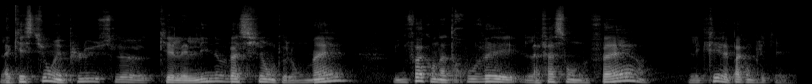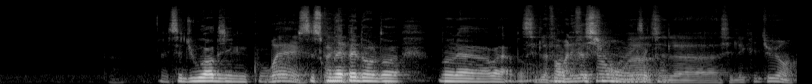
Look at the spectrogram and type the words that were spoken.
La question est plus le quelle est l'innovation que l'on met. Une fois qu'on a trouvé la façon de faire, l'écrire n'est pas compliqué. C'est du wording. Ouais, c'est ce qu'on appelle dans, dans, dans, la. Voilà, c'est de la formalisation, c'est de l'écriture.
